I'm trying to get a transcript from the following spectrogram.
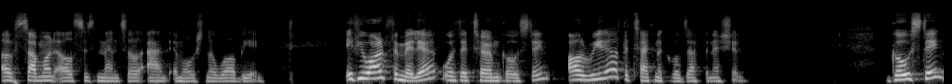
of someone else's mental and emotional well being. If you aren't familiar with the term ghosting, I'll read out the technical definition. Ghosting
